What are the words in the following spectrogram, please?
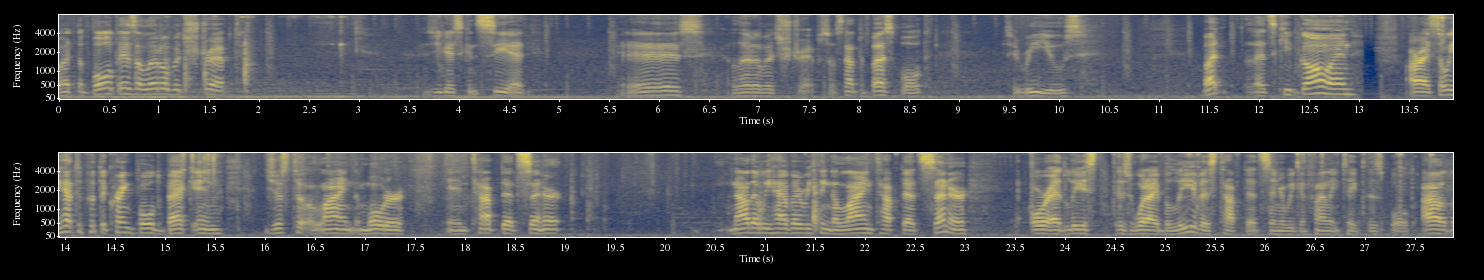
But the bolt is a little bit stripped. You guys can see it, it is a little bit stripped. So it's not the best bolt to reuse. But let's keep going. All right, so we had to put the crank bolt back in just to align the motor and top dead center. Now that we have everything aligned top dead center, or at least is what I believe is top dead center, we can finally take this bolt out.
